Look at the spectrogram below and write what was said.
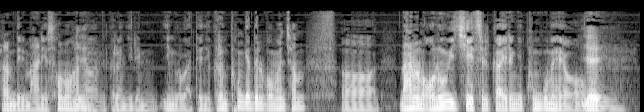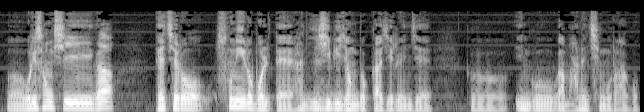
사람들이 많이 선호하는 예. 그런 이름인 것 같아요. 이제 그런 통계들을 보면 참, 어, 나는 어느 위치에 있을까 이런 게 궁금해요. 예, 예. 어, 우리 성 씨가 대체로 순위로 볼 때 한 22 정도까지를 이제 그 인구가 많은 층으로 하고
